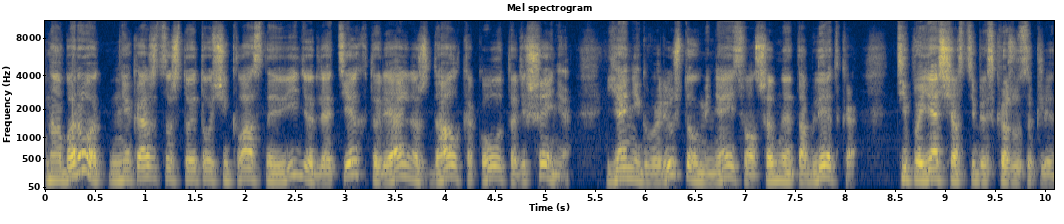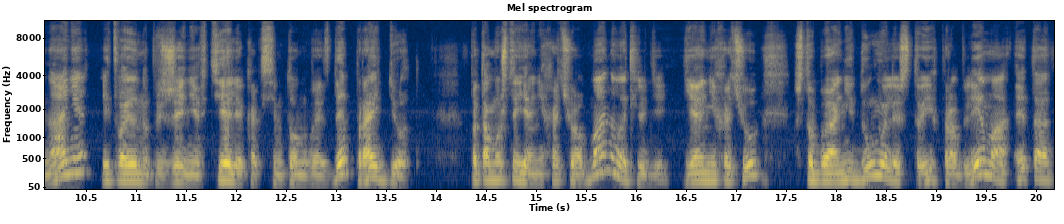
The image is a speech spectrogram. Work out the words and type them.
Наоборот, мне кажется, что это очень классное видео для тех, кто реально ждал какого-то решения. Я не говорю, что у меня есть волшебная таблетка. Типа я сейчас тебе скажу заклинание, и твое напряжение в теле как симптом ВСД пройдет. Потому что я не хочу обманывать людей. Я не хочу, чтобы они думали, что их проблема это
